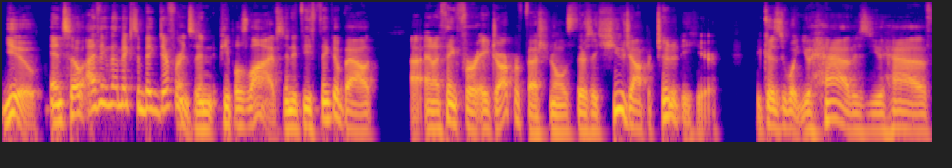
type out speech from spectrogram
U. And so I think that makes a big difference in people's lives. And if you think about, uh, and I think for HR professionals, there's a huge opportunity here because what you have is you have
